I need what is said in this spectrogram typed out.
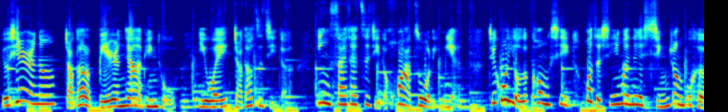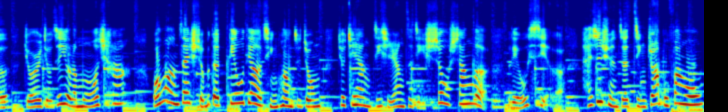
有些人呢，找到了别人家的拼图，以为找到自己的，硬塞在自己的画作里面，结果有了空隙，或者是因为那个形状不合，久而久之有了摩擦。往往在舍不得丢掉的情况之中，就这样，即使让自己受伤了、流血了，还是选择紧抓不放哦。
